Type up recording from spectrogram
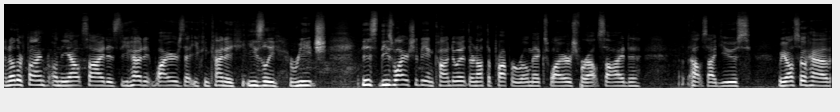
Another find on the outside is you had wires that you can kind of easily reach. These, these wires should be in conduit. They're not the proper Romex wires for outside, outside use. We also have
